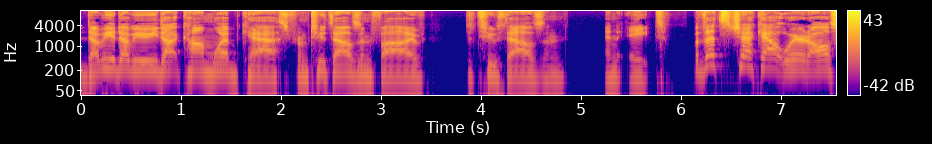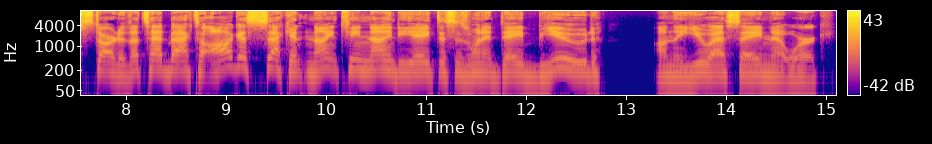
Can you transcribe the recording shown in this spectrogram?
WWE.com webcast from 2005 to 2008. But let's check out where it all started. Let's head back to August 2nd, 1998. This is when it debuted on the USA Network.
